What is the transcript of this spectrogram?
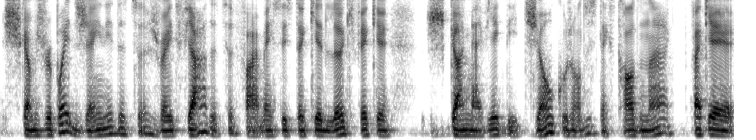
je suis comme, je veux pas être gêné de ça. Je veux être fier de ça. Faire, ben, c'est ce kid-là qui fait que je gagne ma vie avec des jokes aujourd'hui. C'est extraordinaire. Fait que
